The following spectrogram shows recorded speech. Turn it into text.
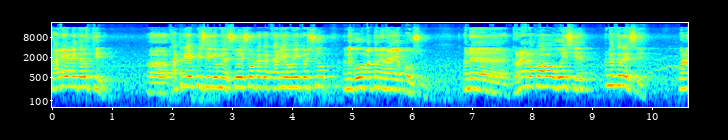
કાર્યાલય તરફથી ખાતરી આપી છે કે અમે સો સો ટકા કાર્યવાહી કરશું અને ગૌ માતાને ન્યાય અપાવશું. અને ઘણા લોકો આવા હોય છે અને કરે છે. પણ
